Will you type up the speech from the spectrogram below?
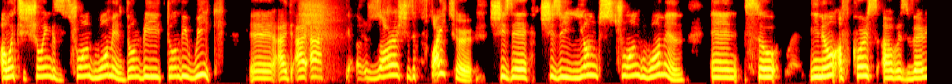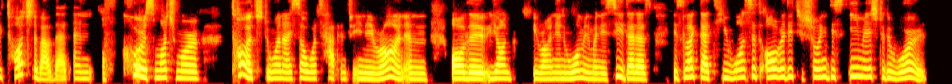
I want to showing a strong woman. Don't be don't be weak." Uh, I, I, I, Zara, she's a fighter. She's a she's a young, strong woman, and so you know, of course, I was very touched about that, and of course, much more touched when I saw what's happened in Iran and all the young Iranian women. When you see that as it's like that he wants it already to showing this image to the world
